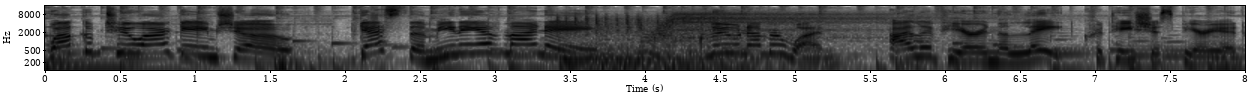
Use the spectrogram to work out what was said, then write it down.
Welcome to our game show. Guess the meaning of my name. Clue number one. I live here in the late Cretaceous period,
